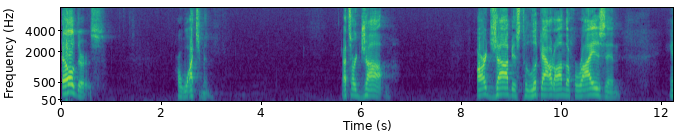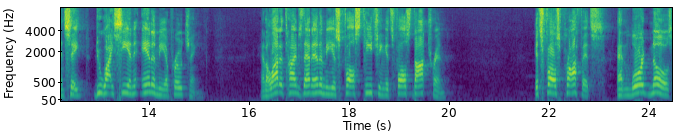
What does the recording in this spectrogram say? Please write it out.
elders are watchmen. That's our job. Our job is to look out on the horizon and say, Do I see an enemy approaching? And a lot of times that enemy is false teaching, it's false doctrine. It's false prophets. And Lord knows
